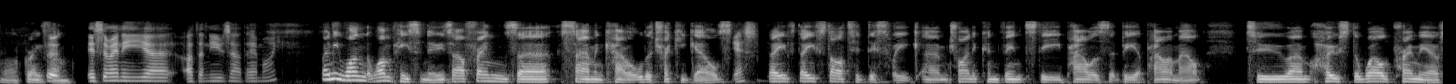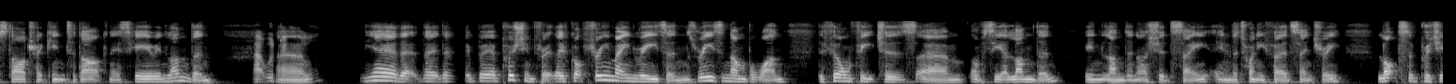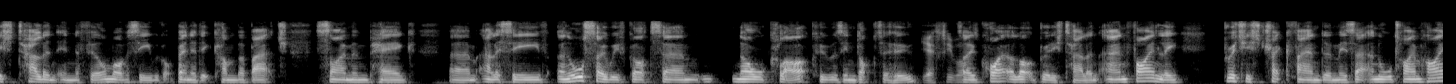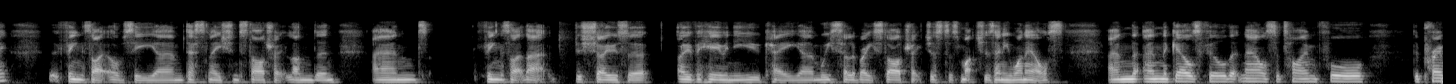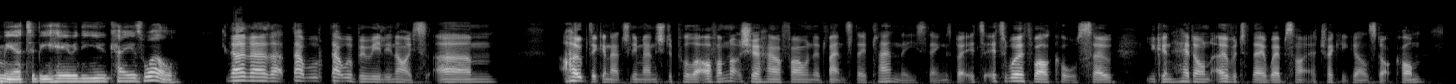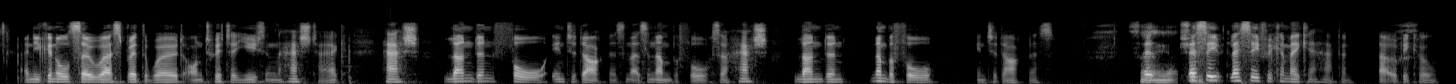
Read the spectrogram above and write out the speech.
Oh, great So, fun. is there any uh, other news out there, Mike? Only one one piece of news. Our friends uh, Sam and Carol, the Trekkie girls, Yes. they've they've started this week um, trying to convince the powers that be at Paramount to um, host the world premiere of Star Trek Into Darkness here in London. That would be Um, cool. Yeah, they, they, they're pushing for it. They've got three main reasons. Reason number one: the film features um, obviously a London in London, I should say, in the 23rd century. Lots of British talent in the film. Obviously, we've got Benedict Cumberbatch, Simon Pegg, um, Alice Eve, and also we've got um, Noel Clarke, who was in Doctor Who. Yes, he was. So quite a lot of British talent. And finally, British Trek fandom is at an all-time high. Things like obviously um, Destination Star Trek London and things like that just shows that over here in the UK um, we celebrate Star Trek just as much as anyone else, and and the girls feel that now's the time for the premiere to be here in the UK as well. No, no, that that would that would be really nice. Um, I hope they can actually manage to pull that off. I'm not sure how far in advance they plan these things, but it's it's a worthwhile cause. So you can head on over to their website at trekkygirls.com, and you can also uh, spread the word on Twitter using the hashtag hash London four into darkness, and that's a number four. So hash London number four into darkness. So Let, let's see let's see if we can make it happen. That would be cool.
